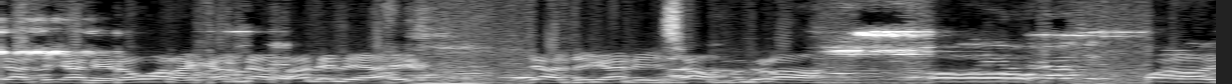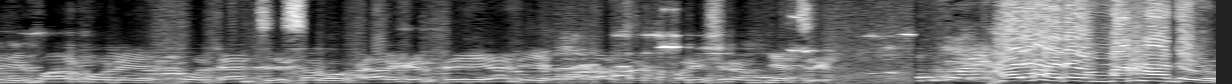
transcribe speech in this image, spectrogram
त्या ठिकाणी रवाना करण्यात आलेले आहे. त्या ठिकाणी श्याम मुद्रा बाळाजी बारबोले व त्यांचे सर्व कार्यकर्ते यांनी अथक परिश्रम घेतले. हर हर महादेव.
